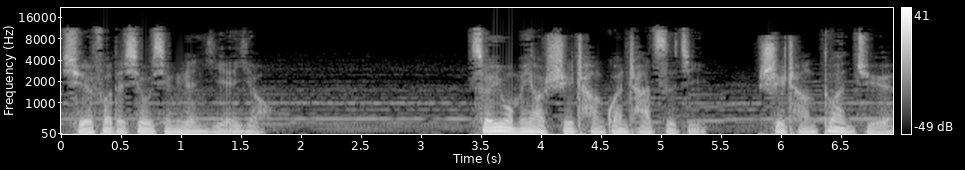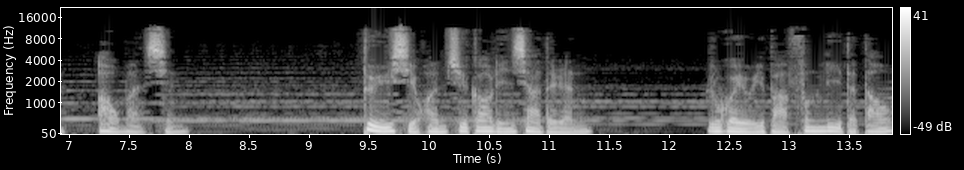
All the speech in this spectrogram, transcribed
学佛的修行人也有，所以我们要时常观察自己，时常断绝傲慢心。对于喜欢居高临下的人，如果有一把锋利的刀，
